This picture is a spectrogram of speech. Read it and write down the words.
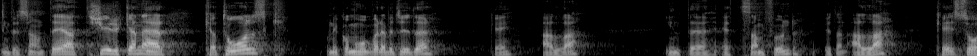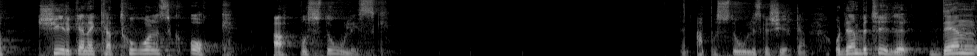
intressant. Det är att kyrkan är katolsk, och ni kommer ihåg vad det betyder? Okay. Alla, inte ett samfund, utan alla. Okay. Så kyrkan är katolsk och apostolisk. Den apostoliska kyrkan. Och den betyder, den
